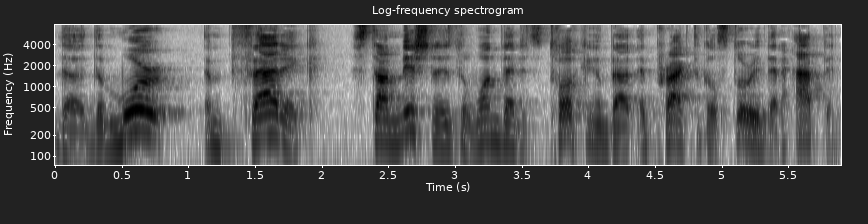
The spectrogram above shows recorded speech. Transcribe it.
the the more emphatic Stam Mishnah is the one that is talking about a practical story that happened.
